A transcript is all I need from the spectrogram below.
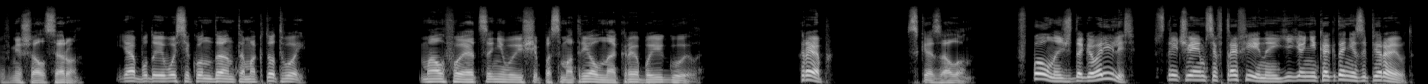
вмешался Рон. Я буду его секундантом, а кто твой? Малфой оценивающе посмотрел на Крэба и Гуэла. «Крэб», — сказал он, — «в полночь договорились? Встречаемся в трофейной, ее никогда не запирают».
